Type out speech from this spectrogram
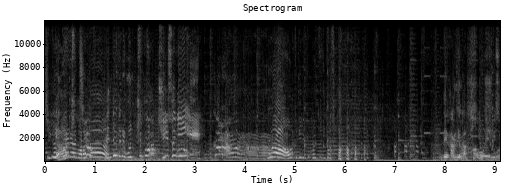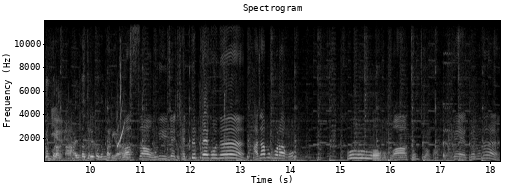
지금 야 때려 죽어라. 지금. 엔더 드래곤 죽어! 지순이! 가라! 뭐야 어떻게 이렇게 벌써 죽었어 내 강력한 파워에 무릎. 꿇었다. 엔더 드래곤은 말이야. 좋았어. 우리 이제 Z 빼고는 다 잡은 거라고? 오와 경치 봐봐. 오케이. 그러면은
